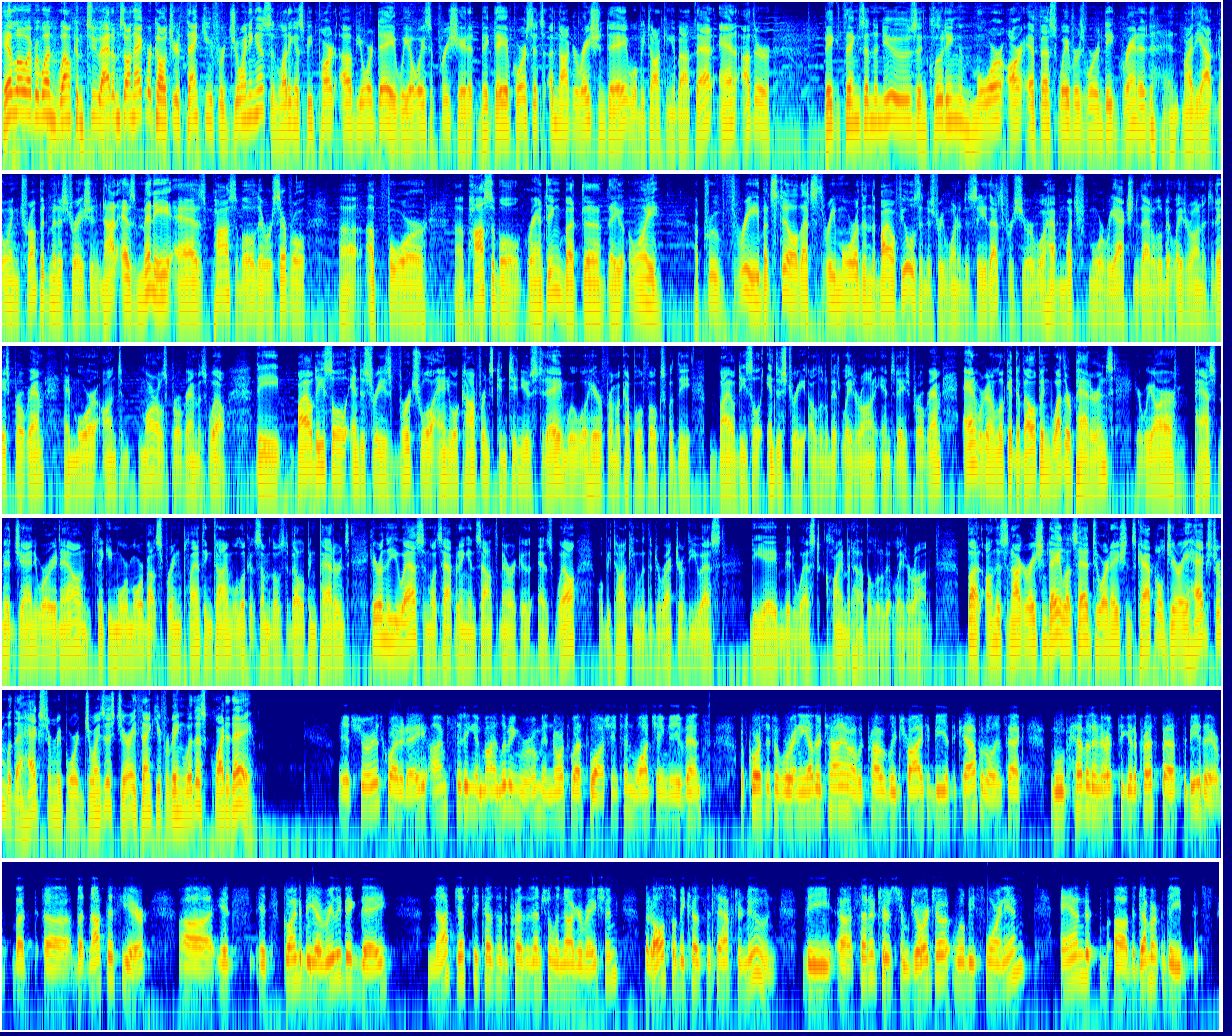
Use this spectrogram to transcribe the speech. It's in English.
Hello, everyone. Welcome to Adams on Agriculture. Thank you for joining us and letting us be part of your day. We always appreciate it. Big day, of course, it's Inauguration Day. We'll be talking about that and other big things in the news, including more RFS waivers were indeed granted by the outgoing Trump administration. Not as many as possible. There were several uh, up for uh, possible granting, but uh, they only approved three, but still, that's three more than the biofuels industry wanted to see, that's for sure. We'll have much more reaction to that a little bit later on in today's program and more on tomorrow's program as well. The biodiesel industry's virtual annual conference continues today, and we will hear from a couple of folks with the biodiesel industry a little bit later on in today's program. And we're going to look at developing weather patterns. Here we are past mid January now and thinking more and more about spring planting time. We'll look at some of those developing patterns here in the U.S. and what's happening in South America as well. We'll be talking with the director of the USDA Midwest Climate Hub a little bit later on. But on this inauguration day, let's head to our nation's capital. Jerry Hagstrom with the Hagstrom Report joins us. Jerry, thank you for being with us. Quite a day. It sure is quite a day. I'm sitting in my living room in Northwest Washington watching the events of course, if it were any other time, I would probably try to be at the Capitol. In fact, move heaven and earth to get a press pass to be there, but uh, but not this year. Uh, it's it's going to be a really big day, not just because of the presidential inauguration, but also because this afternoon the uh, senators from Georgia will be sworn in, and uh, the Demo- the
